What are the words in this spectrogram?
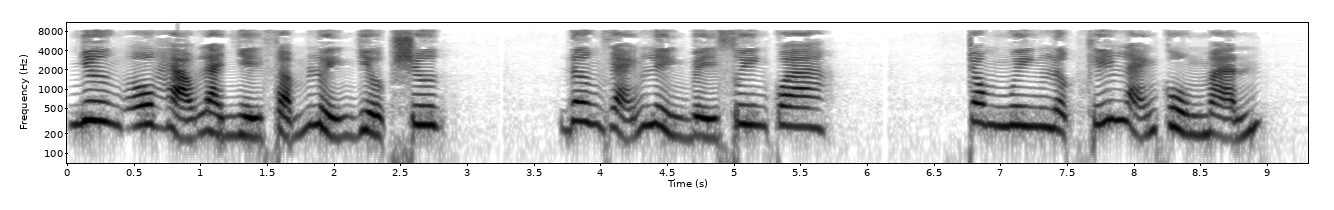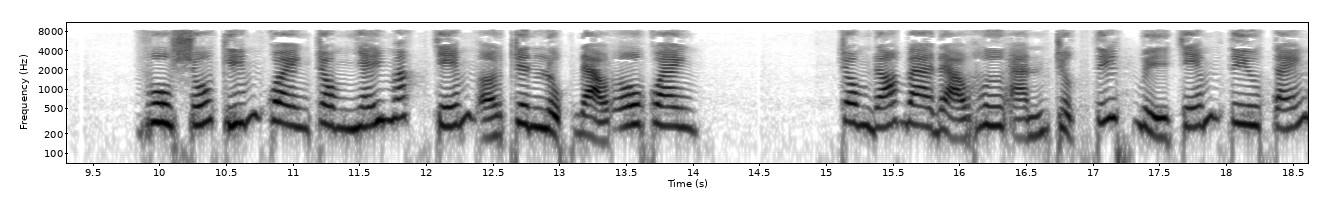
Nhưng ô hạo là nhị phẩm luyện dược sư. Đơn giản liền bị xuyên qua. Trong nguyên lực khí lãng cuồng mãnh. Vô số kiếm quang trong nháy mắt chém ở trên lục đạo ô quan. Trong đó ba đạo hư ảnh trực tiếp bị chém tiêu tán.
